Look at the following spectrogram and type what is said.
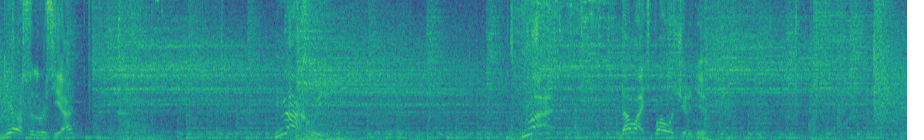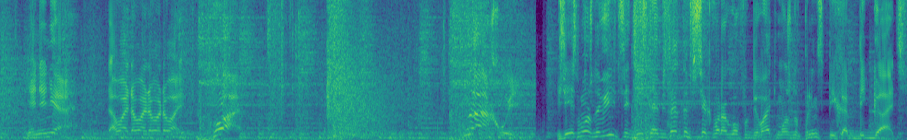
Где ваши друзья? Нахуй! А! Давайте по очереди. Не-не-не. Давай, давай, давай, давай. А! Нахуй! Здесь можно, видите, здесь не обязательно всех врагов убивать, можно, в принципе, их оббегать.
